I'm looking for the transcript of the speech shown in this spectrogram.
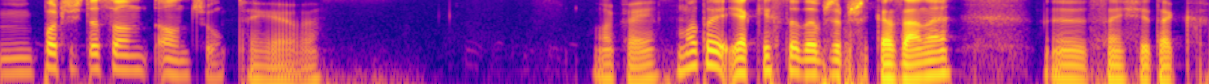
mm, poczuć to, co on, on czuł. Ciekawe. Okej, no to jak jest to dobrze przekazane, y, w sensie tak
